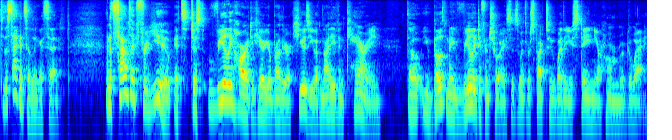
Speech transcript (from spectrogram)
To the second sibling, I said, and it sounds like for you, it's just really hard to hear your brother accuse you of not even caring, though you both made really different choices with respect to whether you stayed in your home or moved away.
